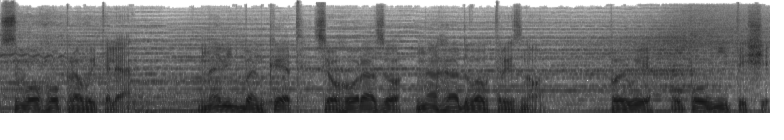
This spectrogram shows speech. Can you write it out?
свого правителя. Навіть бенкет цього разу нагадував тризну. Пили у повній тиші,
